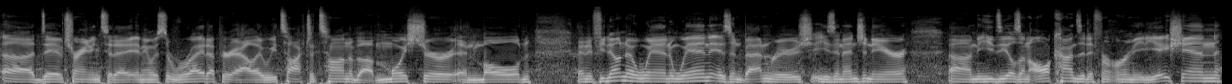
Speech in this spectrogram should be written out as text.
uh, day of training today, and it was right up your alley. We talked a ton about moisture and mold. And if you don't know Wynn, Wynn is in Baton Rouge. He's an engineer. Um, he deals in all kinds of different remediation.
